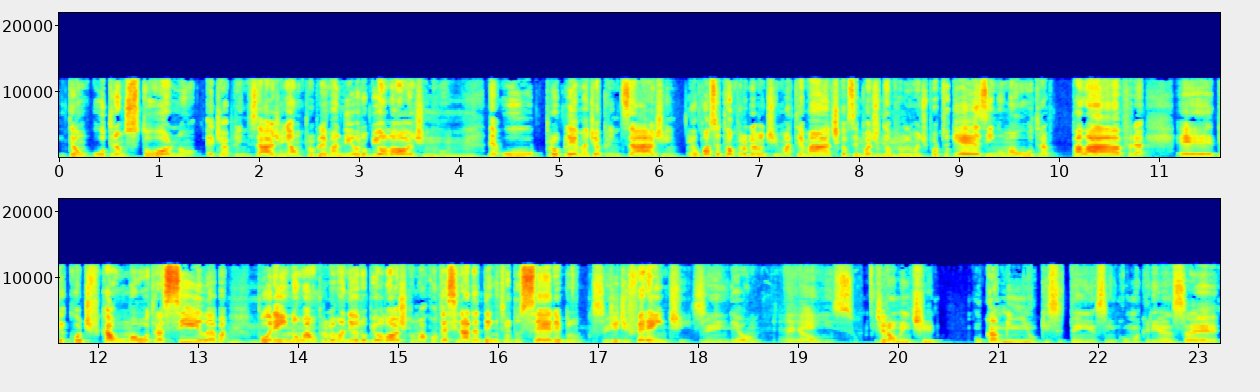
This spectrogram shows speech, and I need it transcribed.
Então, o transtorno de aprendizagem é um problema neurobiológico. Uhum. Né? O problema de aprendizagem, eu posso ter um problema de matemática, você pode ter um uhum. problema de português, em uma outra palavra, é, decodificar uma outra sílaba, uhum. porém não é um problema neurobiológico, não acontece nada dentro do cérebro Sim. de diferente, Sim. entendeu? É, Legal. É, é isso. Geralmente o caminho que se tem assim com uma criança é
